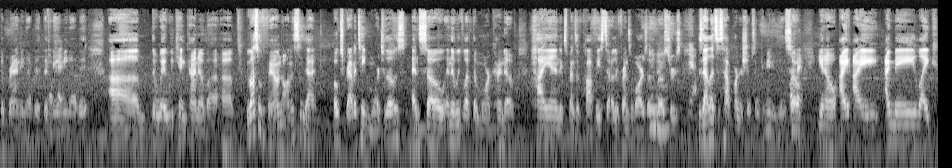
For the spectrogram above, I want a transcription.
the branding of it, the Okay. naming of it, um, the way we can kind of. Uh, uh, we've also found, honestly, that folks gravitate more to those, and so and then we've left the more kind of high end, expensive coffees to other friends of ours, other Mhm. roasters, Yeah. because that lets us have partnerships in community, and so Okay. you know, I I I may like.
